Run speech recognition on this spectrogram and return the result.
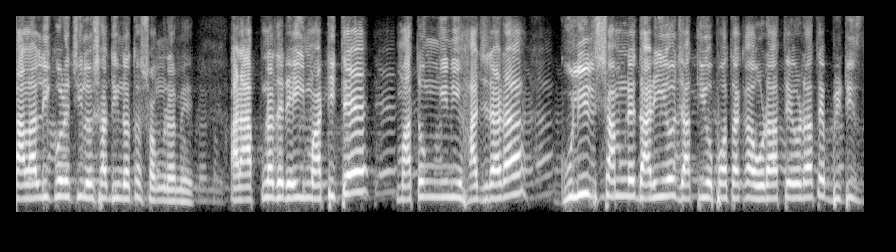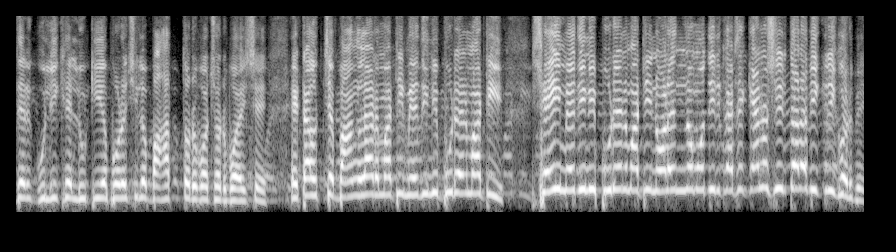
দালালি করেছিল স্বাধীনতা সংগ্রামে। আর আপনাদের এই মাটিতে মাতঙ্গিনী হাজরারা গুলির সামনে দাঁড়িয়েও জাতীয় পতাকা ওড়াতে ওড়াতে ব্রিটিশদের গুলি খেয়ে লুটিয়ে পড়েছিল বাহাত্তর বছর বয়সে। এটা হচ্ছে বাংলার মাটি, মেদিনীপুরের মাটি। সেই মেদিনীপুরের মাটি নরেন্দ্র মোদীর কাছে কেন শিরদারা বিক্রি করবে?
